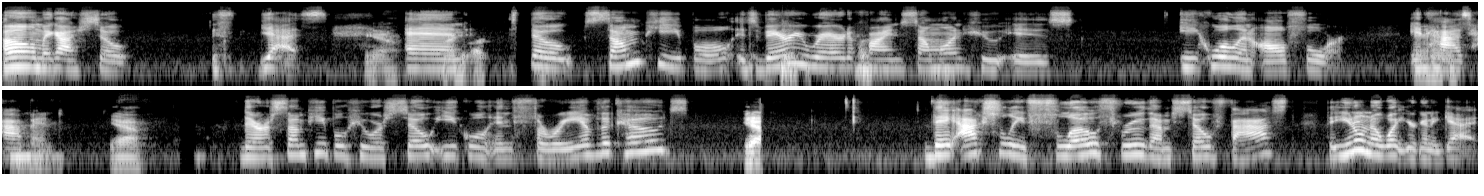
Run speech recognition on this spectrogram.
Oh my gosh. So, yes. Yeah. And so some people it's very rare to find someone who is equal in all four it Mhm. has happened Yeah. there are some people who are so equal in three of the codes Yeah. they actually flow through them so fast that you don't know what you're going to get.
